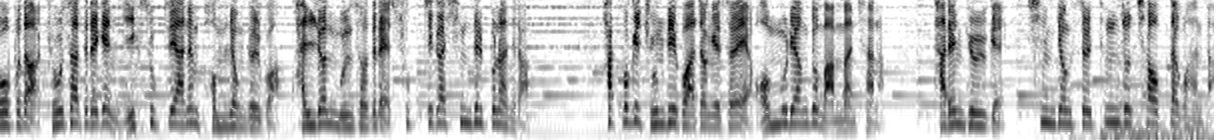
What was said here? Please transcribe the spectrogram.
무엇보다 교사들에겐 익숙지 않은 법령들과 관련 문서들의 숙지가 힘들 뿐 아니라 학폭위 준비 과정에서의 업무량도 만만치 않아 다른 교육에 신경 쓸 틈조차 없다고 한다.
